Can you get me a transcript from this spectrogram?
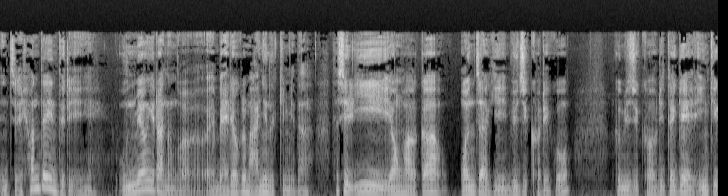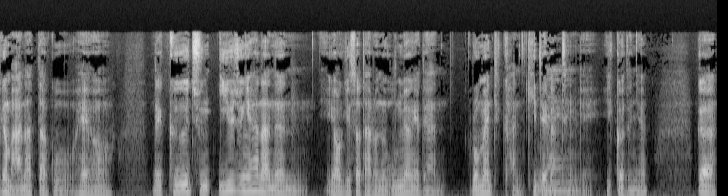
이제 현대인들이 운명이라는 거에 매력을 많이 느낍니다. 사실 이 영화가 원작이 뮤지컬이고 그 뮤지컬이 되게 인기가 많았다고 해요. 근데 그 중, 이유 중에 하나는 여기서 다루는 운명에 대한 로맨틱한 기대 네. 같은 게 있거든요. 그러니까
